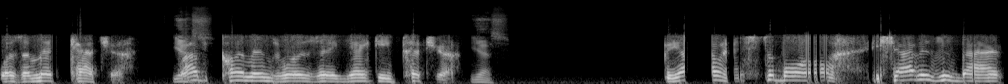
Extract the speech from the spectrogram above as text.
was a Met catcher. Yes. Rob Clemens was a Yankee pitcher. Yes. Piazza hits the ball. He shatters his bat.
